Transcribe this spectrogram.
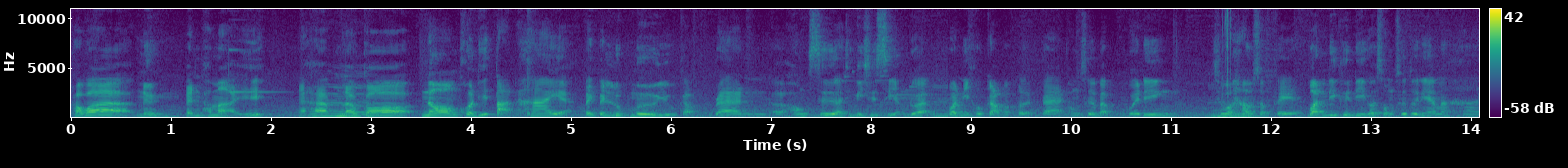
เพราะว่าหนึ่งเป็นผ้าไหม นะครับ แล้วก็น้องคนที่ตัดให้อะไปเป็นลูกมืออยู่กับแบรนด์เอ่อห้องเสื้อที่มีชื่อเสียงด้วย วันนี้เขากลับมาเปิดแบรนด์ห้องเสื้อแบบ wedding ชื่อว่า House of Faith วันดีคืนดีเขาส่งเสื้อตัวเนี้ยมาให้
